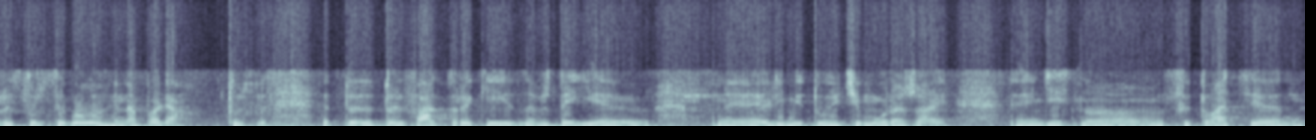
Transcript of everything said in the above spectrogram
ресурси вологи на полях. Той фактор, який завжди є е, лімітуючим урожай. Е, Дійсно, ситуація ну,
